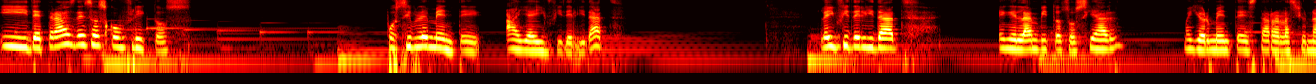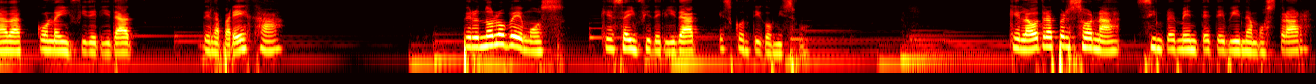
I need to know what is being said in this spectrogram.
Y detrás de esos conflictos posiblemente haya infidelidad. La infidelidad en el ámbito social mayormente está relacionada con la infidelidad de la pareja, pero no lo vemos que esa infidelidad es contigo mismo. Que la otra persona simplemente te viene a mostrar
